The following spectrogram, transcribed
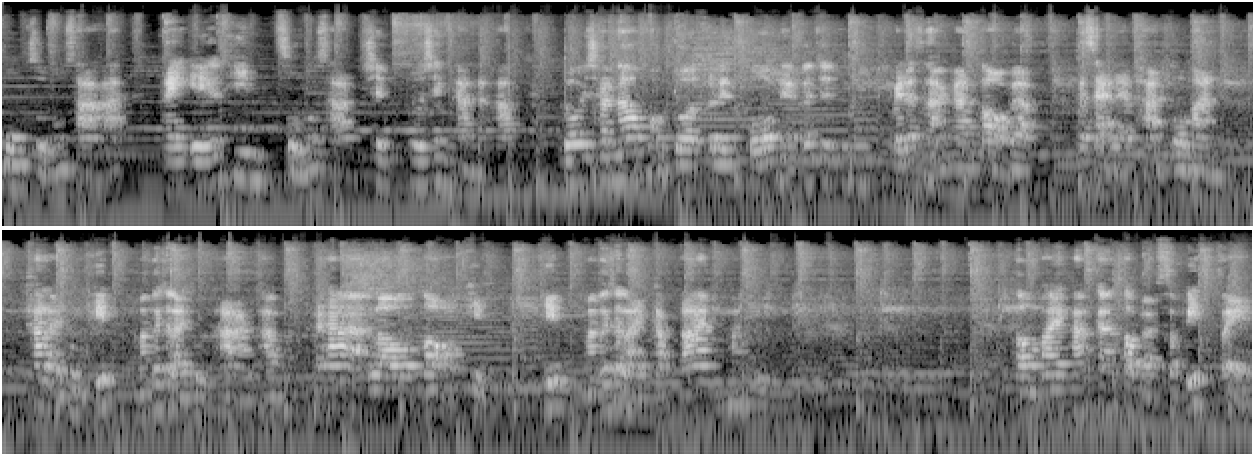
มุม0องศา IA ก็ที่0องศาเช่นเช่นกันนะครับ โดยช anel ของตัว current probe เนี่ยก็จะเป็นลักษณะการต่อแบบกระแสไหลผ่านตัวมัน ถ้าไหลถูกทิศมันก็จะไหลถูกทางครับแต่ถ้าเราต่อผิดทิศมันก็จะไหลกลับด้านของมันเอง ต่อไปครับการต่อแบบ split phase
